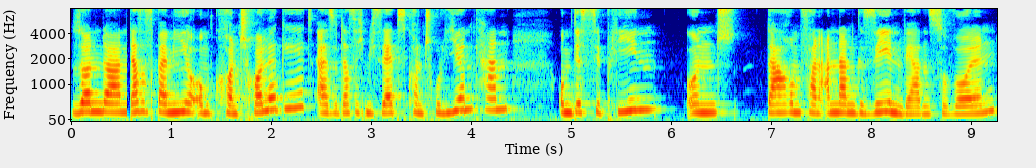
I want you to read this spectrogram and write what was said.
sondern dass es bei mir um Kontrolle geht, also dass ich mich selbst kontrollieren kann, um Disziplin und darum von anderen gesehen werden zu wollen.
